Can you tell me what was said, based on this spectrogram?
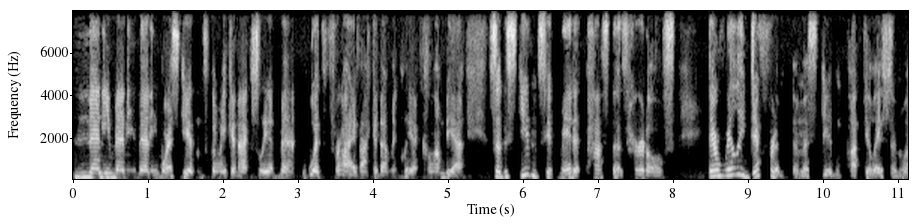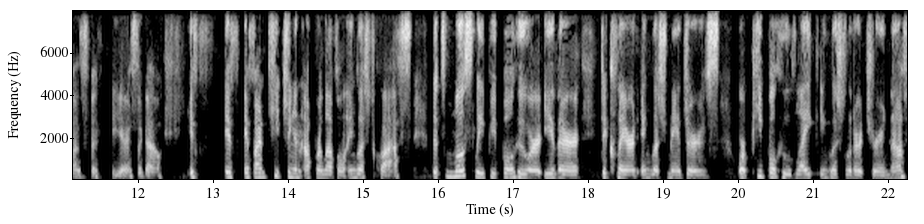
many, many, many more students than we can actually admit would thrive academically at Columbia. So the students who've made it past those hurdles, they're really different than the student population was 50 years ago. If if, if I'm teaching an upper level English class that's mostly people who are either declared English majors or people who like English literature enough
